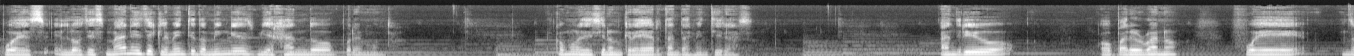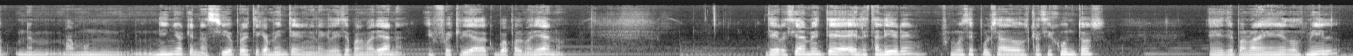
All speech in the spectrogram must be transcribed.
pues los desmanes de Clemente Domínguez viajando por el mundo. ¿Cómo nos hicieron creer tantas mentiras? Andrew o Padre Urbano fue un niño que nació prácticamente en la iglesia palmariana y fue criado como palmariano. Desgraciadamente él está libre, fuimos expulsados casi juntos eh, de Palmar en el año 2000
